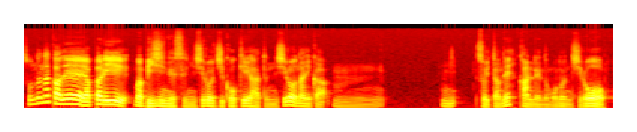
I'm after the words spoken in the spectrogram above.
そんな中でやっぱり、ま、ビジネスにしろ自己啓発にしろ何かうんそういったね関連のものにしろ、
